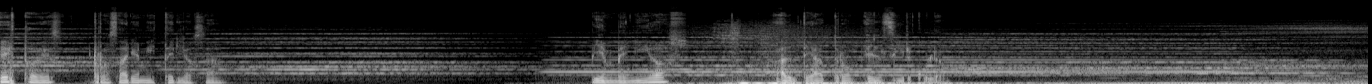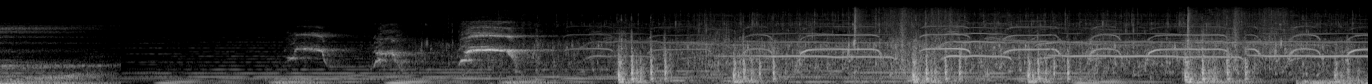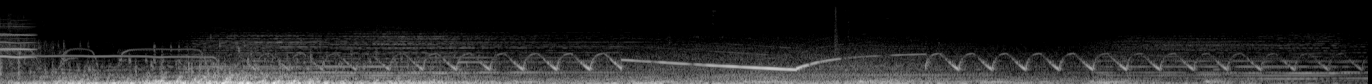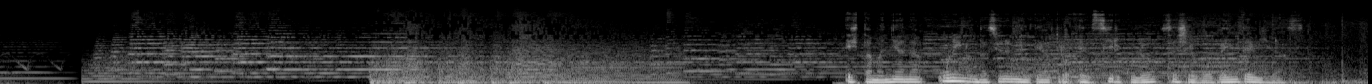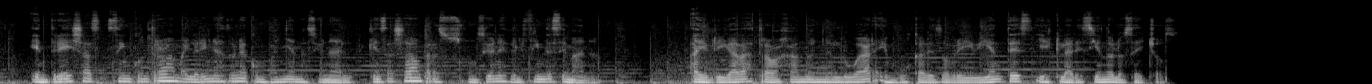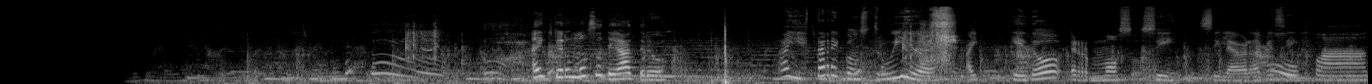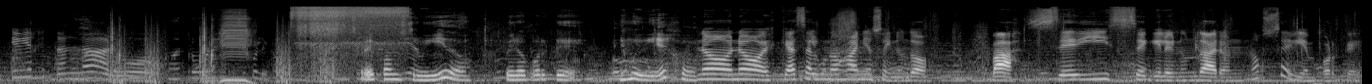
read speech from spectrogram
Esto es Rosario Misteriosa. Bienvenidos al Teatro El Círculo. Esta mañana, una inundación en el teatro El Círculo se llevó 20 vidas. Entre ellas se encontraban bailarinas de una compañía nacional que ensayaban para sus funciones del fin de semana. Hay brigadas trabajando en el lugar en busca de sobrevivientes y esclareciendo los hechos. ¡Ay, qué hermoso teatro! Ay, está reconstruido. Ay, quedó hermoso, sí. Sí, la verdad que sí. Ufa, qué viaje tan largo. ¿Reconstruido? ¿Pero por qué? ¿Es muy viejo? No, no, es que hace algunos años se inundó. Va, se dice que lo inundaron. No sé bien por qué.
